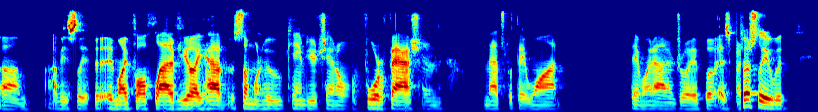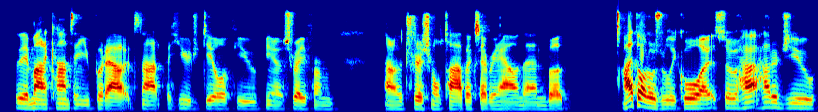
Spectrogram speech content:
um, obviously if it, it, might fall flat if you like have someone who came to your channel for fashion and that's what they want, they might not enjoy it. But especially with the amount of content you put out, it's not a huge deal if you you know stray from know the traditional topics every now and then. But I thought it was really cool. So how how did you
